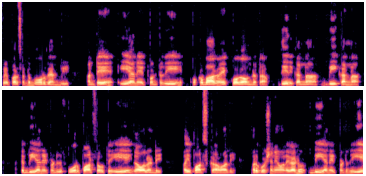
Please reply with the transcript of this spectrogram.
five percent more than B అంటే ఏ అనేటువంటిది ఒక భాగం ఎక్కువగా ఉందట. దేనికన్నా? బి కన్నా. అంటే బి అనేటువంటిది ఫోర్ పార్ట్స్ అవుతే ఏ ఏం కావాలండి? ఫైవ్ పార్ట్స్ కావాలి. మరి క్వశ్చన్ ఏమనగాడు బి అనేటువంటిది ఏ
